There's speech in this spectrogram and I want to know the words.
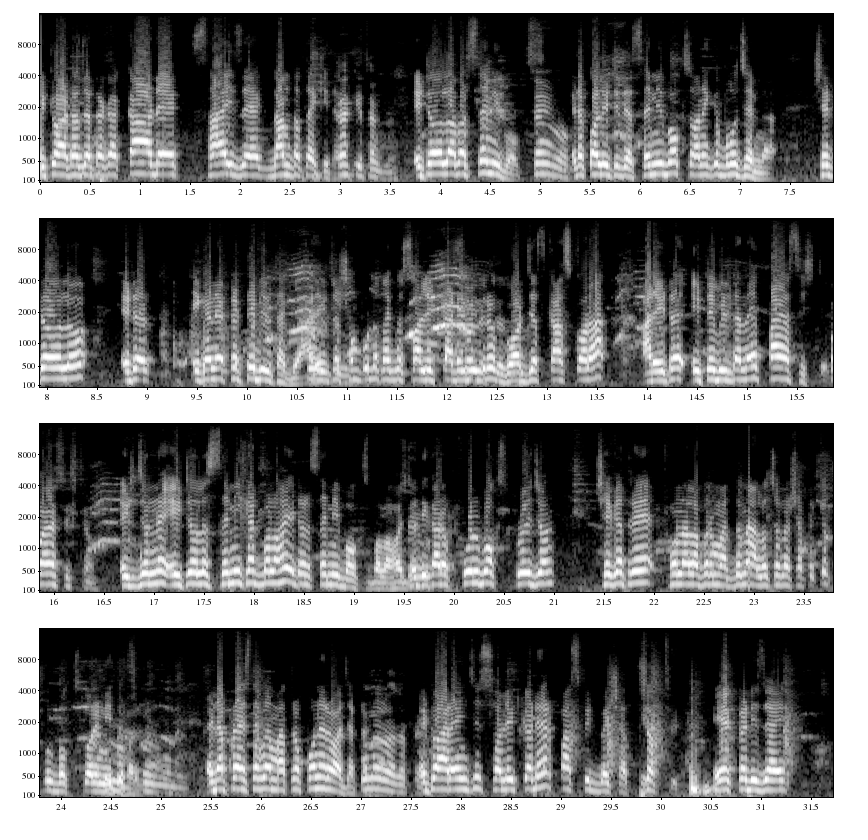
এটাও আট হাজার টাকা কার্ড এক সাইজ এক দামটা তো একই থাকবে। একই থাকবে। এটা হলো আবার সেমি বক্স সেমি বক্স এটা কোয়ালিটিটা সেমি বক্স অনেকে বোঝেন না। সেটা হলো এটা এখানে একটা টেবিল থাকবে। আর এটা সম্পূর্ণ থাকবে সলিড কাঠের ভিতরে। গর্জিয়াস কাজ করা। আর এটা এই টেবিলটা নেয় পায়া সিস্টেম পায়া সিস্টেম এর জন্য এটা হলো সেমি কাট বলা হয় এটা সেমি বক্স বলা হয়। যদি কারও ফুল বক্স প্রয়োজন সেক্ষেত্রে ফোন আলাপের মাধ্যমে আলোচনা সাপেক্ষে ফুল বক্স করে নিতে পারবে। এটা প্রাইস থাকবে মাত্র পনেরো হাজার টাকা। পনেরো হাজার টাকা। এটা আড়াই ইঞ্চি সলিড কাঠের পাঁচ ফিট বাই সাত ফিট একটা ডিজাইন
